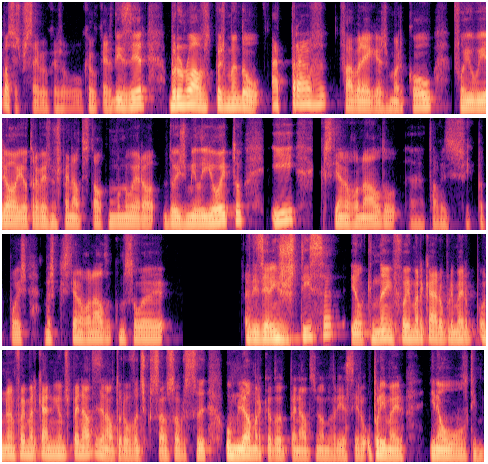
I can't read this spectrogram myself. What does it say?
vocês percebem o que, eu, o que, eu, quero dizer. Bruno Alves depois mandou à trave, Fabregas marcou, foi o herói outra vez nos penaltis, tal como no Euro 2008, e Cristiano Ronaldo, uh, talvez isso fique para depois, mas Cristiano Ronaldo começou a, a dizer injustiça, ele que nem foi marcar o primeiro, não foi marcar nenhum dos penaltis, e na altura houve a discussão sobre se o melhor marcador de penaltis não deveria ser o primeiro e não o último.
